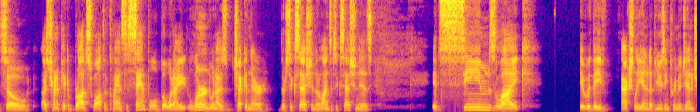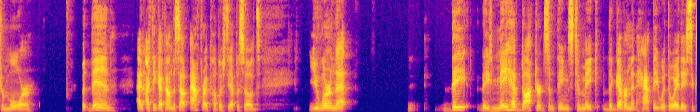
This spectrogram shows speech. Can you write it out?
so I was trying to pick a broad swath of clans to sample, but what I learned when I was checking their their succession, their lines of succession is it seems like it would they've actually ended up using primogeniture more. But then, and I think I found this out after I published the episodes, you learn that they they may have doctored some things to make the government happy with the way they suc-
